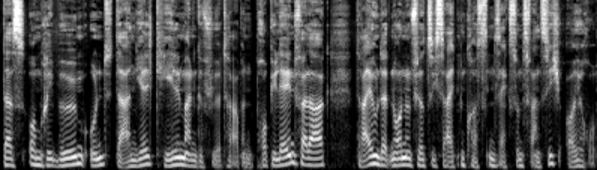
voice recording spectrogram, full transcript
das Omri Böhm und Daniel Kehlmann geführt haben. Propyläen Verlag, 349 Seiten kosten 26 Euro.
